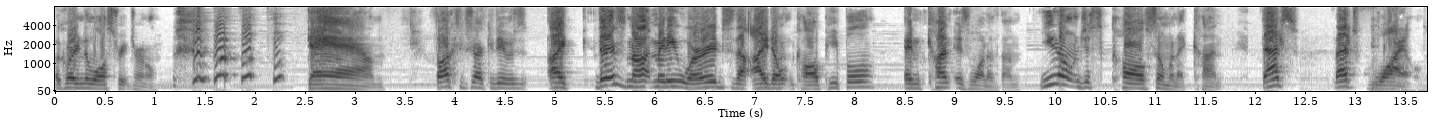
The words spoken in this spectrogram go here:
according to the Wall Street Journal. Damn. Fox executives, I there's not many words that I don't call people, and cunt is one of them. You don't just call someone a cunt. That's that's wild.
